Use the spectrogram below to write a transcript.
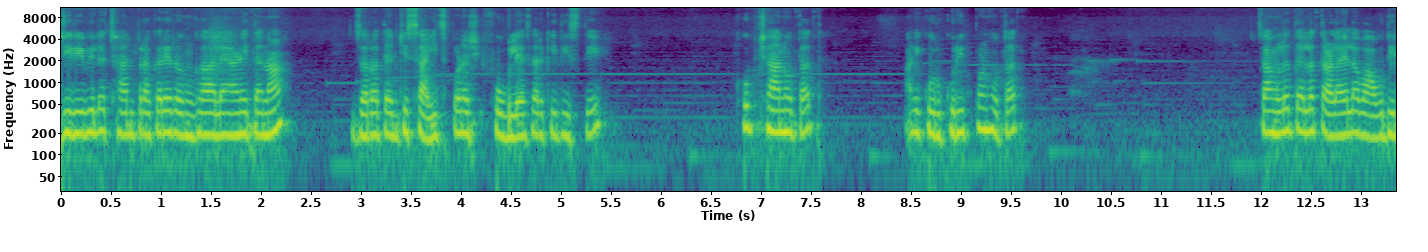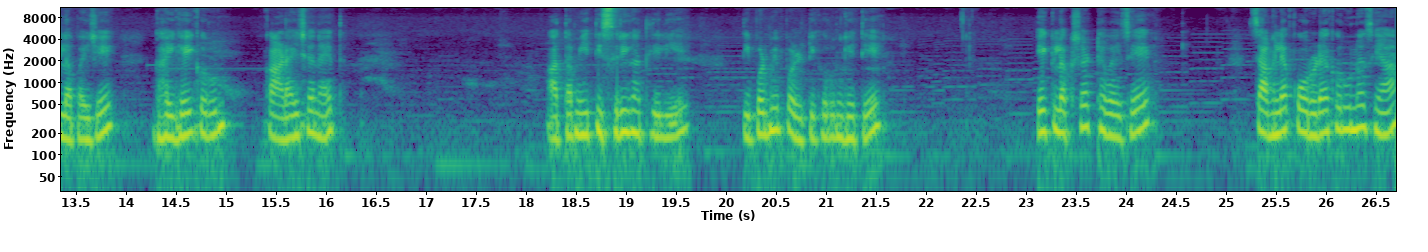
जिलेबीला छान प्रकारे रंग आला आहे आणि त्यांना जरा त्यांची साईज पण अशी फुगल्यासारखी दिसते. खूप छान होतात. आणि कुरकुरीत पण होतात. चांगलं त्याला तळायला वाव दिला पाहिजे. घाईघाई करून काढायच्या नाहीत. आता मी तिसरी घातलेली आहे. ती पण मी पलटी करून घेते. एक लक्षात ठेवायचे चांगल्या कोरड्या करूनच ह्या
